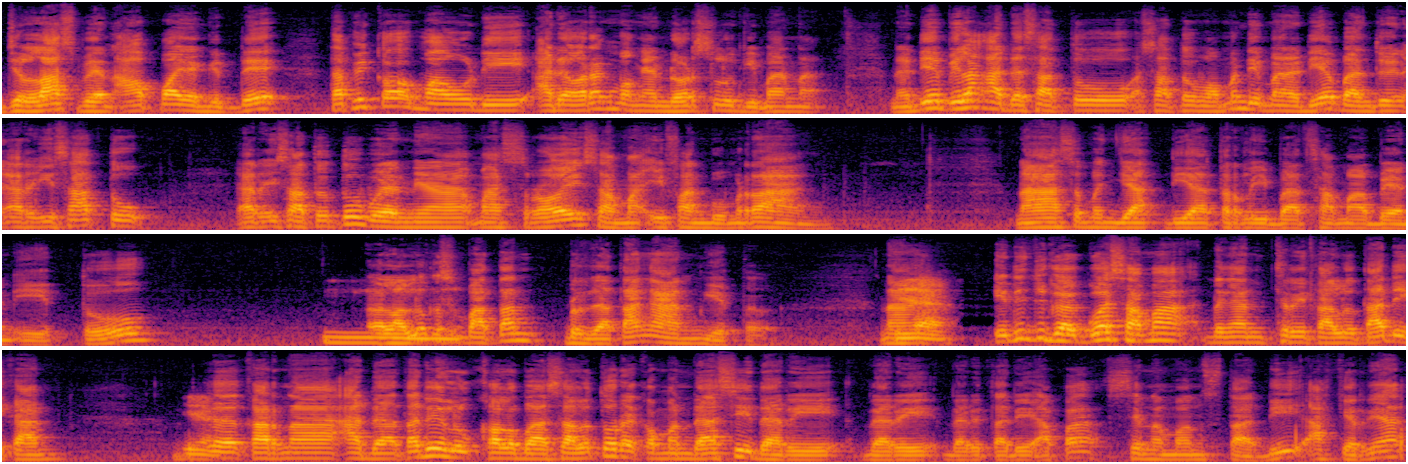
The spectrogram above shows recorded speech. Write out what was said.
jelas band apa yang gede tapi kok mau di ada orang mau endorse lu gimana? Nah dia bilang ada satu satu momen di mana dia bantuin RI 1 RI 1 tuh bandnya Mas Roy sama Ivan Bumerang. Nah semenjak dia terlibat sama band itu, hmm. lalu kesempatan berdatangan gitu. Nah yeah. ini juga gue sama dengan cerita lu tadi kan. Yeah. karena ada tadi lu kalau bahasa lu tuh rekomendasi dari dari dari tadi apa cinnamon tadi akhirnya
